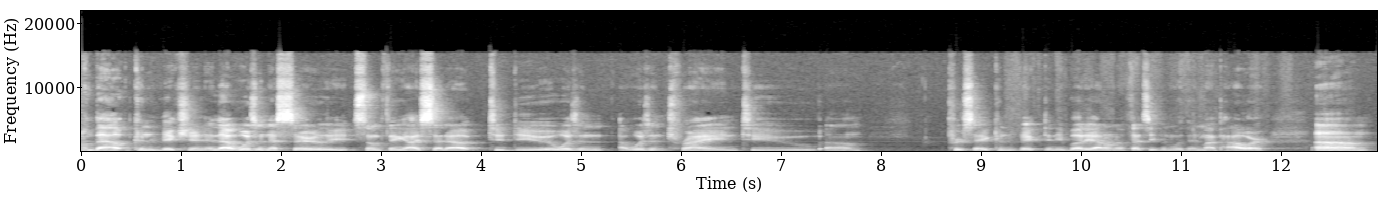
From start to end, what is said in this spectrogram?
about conviction, and that wasn't necessarily something I set out to do. It wasn't. I wasn't trying to. Um, per se convict anybody. I don't know if that's even within my power. Um,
